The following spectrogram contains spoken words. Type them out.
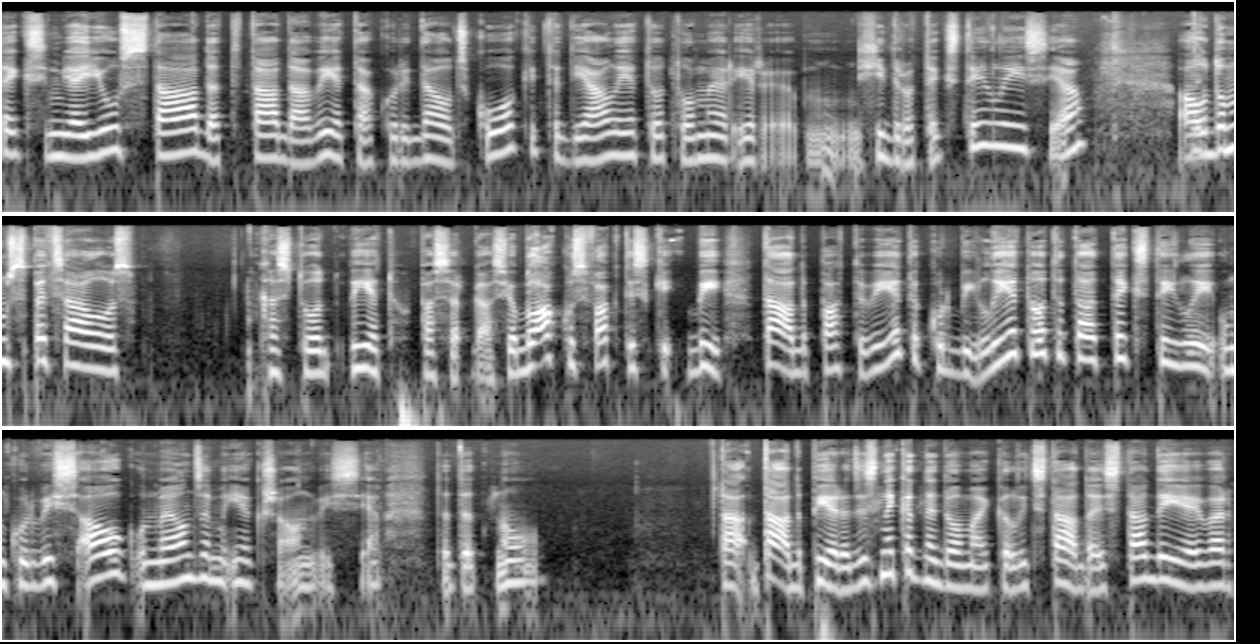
teiksim, ja jūs stādat tādā vietā, kur ir daudz koki, tad jālieto tomēr ir mm, hidrotekstīlīs, jā, audumus speciālos kas to vietu pasargās. Jo blakus faktiski bija tāda pati vieta, kur bija lietota tā tekstīlī, un kur viss aug un melnzeme iekšā un viss. Ja. Tad, tad, nu, tā, tāda pieredze. Es nekad nedomāju, ka līdz tādai stadijai var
